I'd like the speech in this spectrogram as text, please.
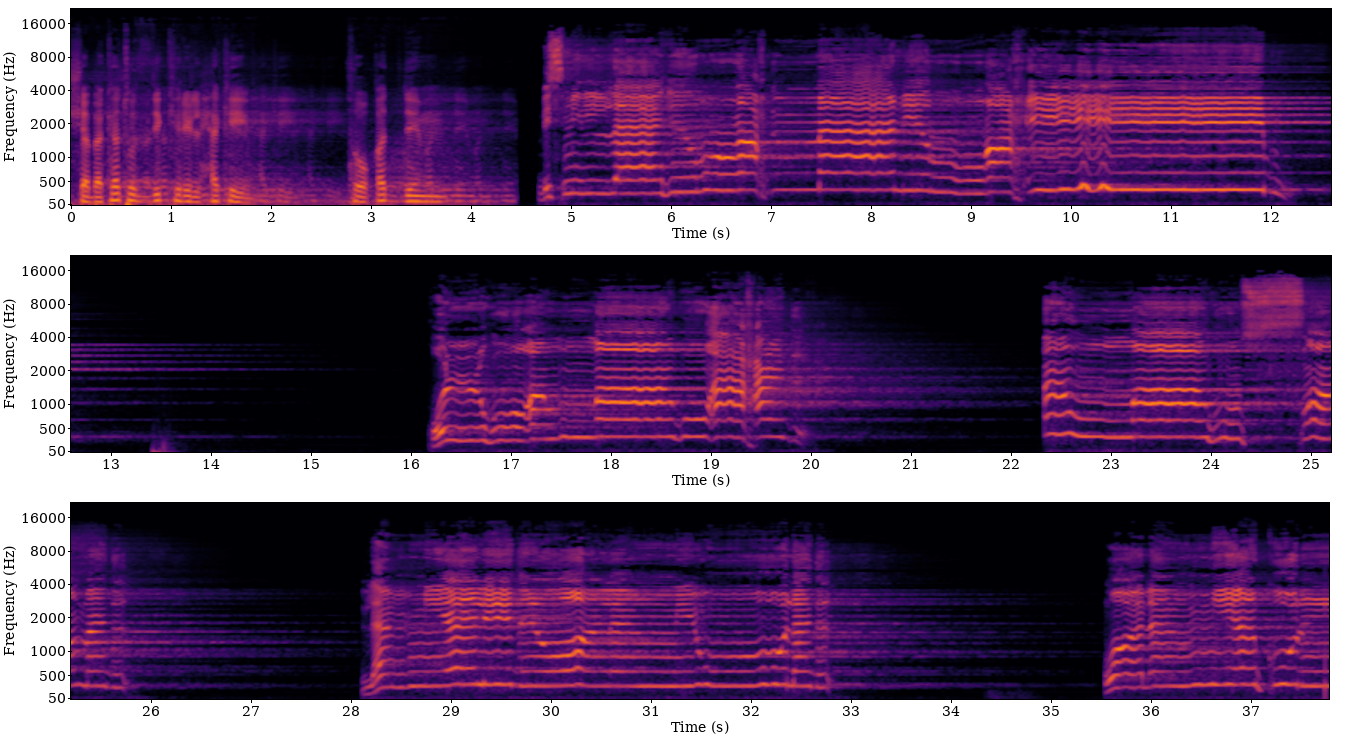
شبكة الذكر الحكيم. تقدم. بسم الله الرحمن الرحيم. قل هو الله أحد. الله الصمد. لم يلد ولم يكن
